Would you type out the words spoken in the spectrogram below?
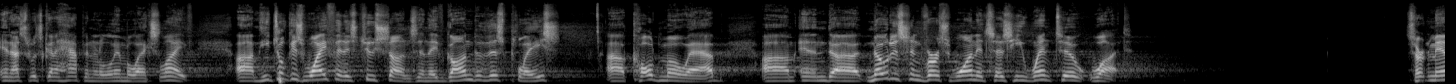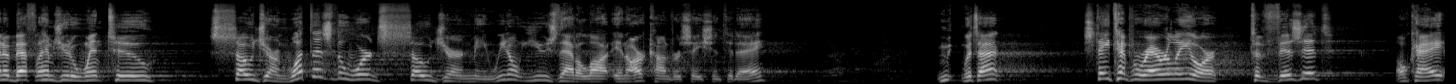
And that's what's going to happen in Elimelech's life. Um, he took his wife and his two sons, and they've gone to this place uh, called Moab. Um, and uh, notice in verse 1 it says he went to what? Certain men of Bethlehem, Judah, went to sojourn. What does the word sojourn mean? We don't use that a lot in our conversation today. What's that? Stay temporarily or to visit? Okay,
